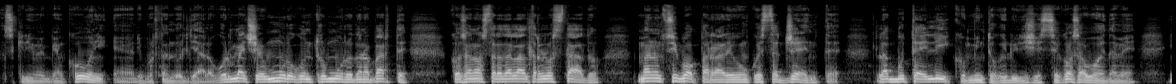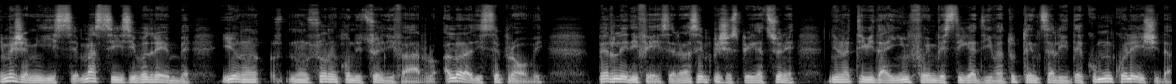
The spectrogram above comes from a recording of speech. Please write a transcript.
scrive Bianconi, eh, riportando il dialogo. Ormai c'è un muro contro muro, da una parte Cosa Nostra, dall'altra lo Stato, ma non si può parlare con questa gente. La buttai lì, convinto che lui dicesse cosa vuoi da me. Invece mi disse, ma sì, si potrebbe, io non, non sono in condizione di farlo. Allora disse, provi. Per le difese era la semplice spiegazione di un'attività info-investigativa tutta in salita e comunque lecita.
